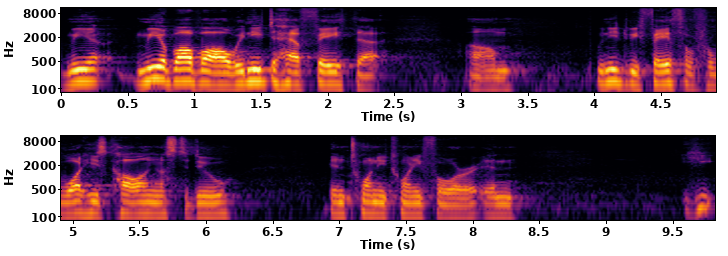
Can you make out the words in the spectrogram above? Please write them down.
me, me above all, we need to have faith that um, we need to be faithful for what He's calling us to do in 2024. And He,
